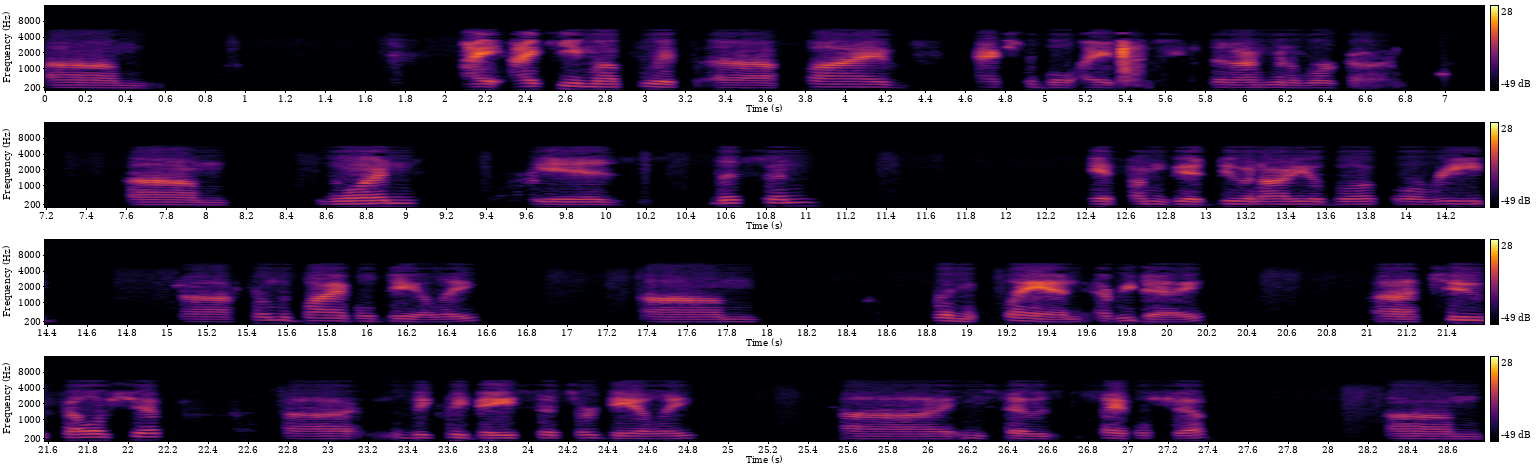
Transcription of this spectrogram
um, I, I came up with uh, five actionable items that I'm going to work on. Um, one is listen if I'm going to do an audiobook or read uh, from the Bible daily um, from a plan every day. Uh, two, fellowship, uh, weekly basis or daily. Uh, you said it was discipleship. Um,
